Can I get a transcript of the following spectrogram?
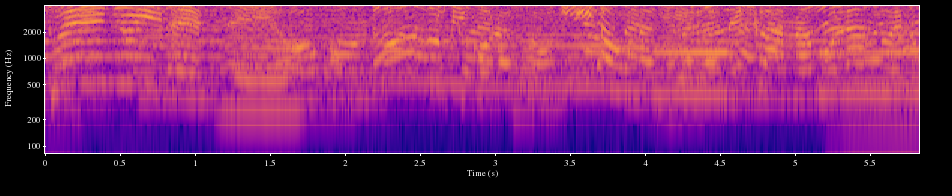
Sueño y deseo con todo mi corazón ir a una tierra lejana volando en un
